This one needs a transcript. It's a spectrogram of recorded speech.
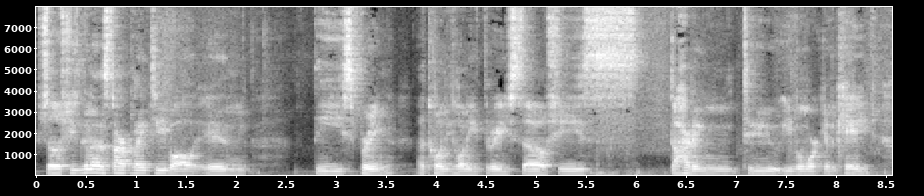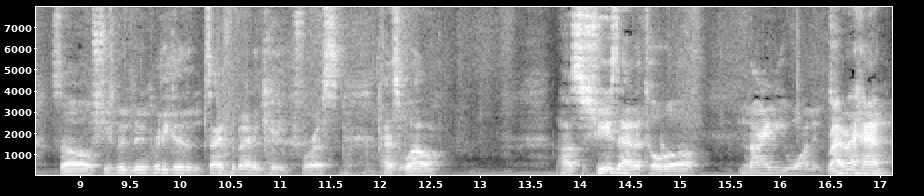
so she's gonna start playing t-ball in the spring of 2023. So she's starting to even work in a cage. So she's been doing pretty good inside the batting cage for us as well. Uh, so she's at a total of 91. in- RiRi had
